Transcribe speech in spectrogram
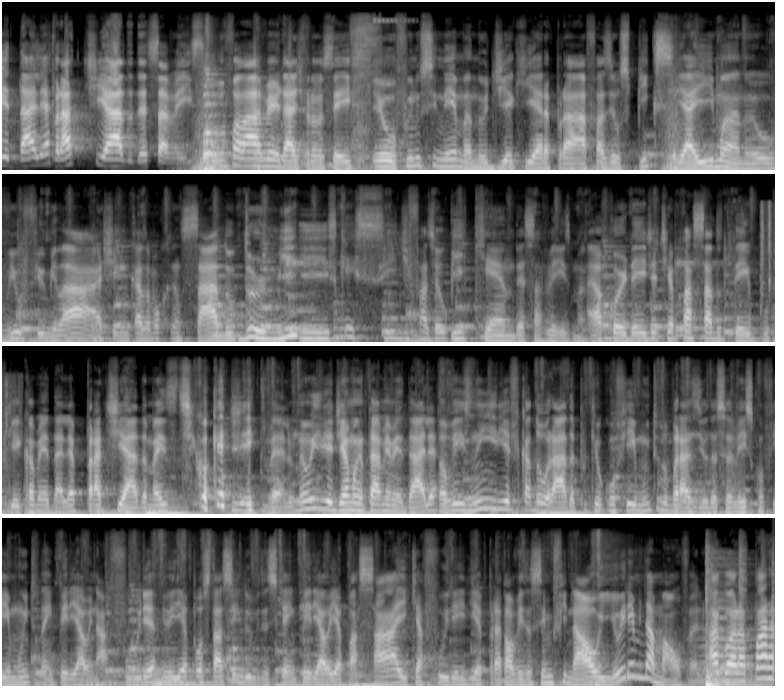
medalha prateada dessa vez. Eu vou falar a verdade pra vocês. Eu fui no cinema no dia que era pra fazer os pics. E aí, mano, eu vi o filme lá, cheguei em casa mal cansado, dormi e esqueci de fazer o pequeno dessa vez, mano. Aí eu acordei e já tinha passado o tempo, fiquei com a medalha prateada. Mas de qualquer jeito, velho, não iria diamantar minha medalha. Talvez nem iria ficar dourada, porque eu confiei muito no Brasil dessa vez, confiei muito na Imperial e na Fúria. Eu iria apostar sem dúvidas que a Imperial ia passar e que a Fúria iria pra talvez a semifinal. E eu iria me dar mal, velho. Agora, para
